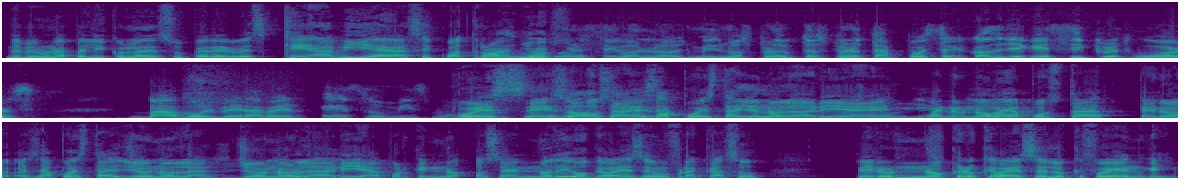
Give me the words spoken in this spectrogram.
de ver una película de superhéroes que había hace cuatro años. Por eso digo, los mismos productos, pero te apuesto que cuando llegue Secret Wars, va a volver a ver eso mismo. Pues eso, o sea, esa apuesta yo no la haría, ¿eh? Bueno, no voy a apostar, pero esa apuesta yo no la, yo no la haría, porque no, o sea, no digo que vaya a ser un fracaso, pero no creo que vaya a ser lo que fue Endgame.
